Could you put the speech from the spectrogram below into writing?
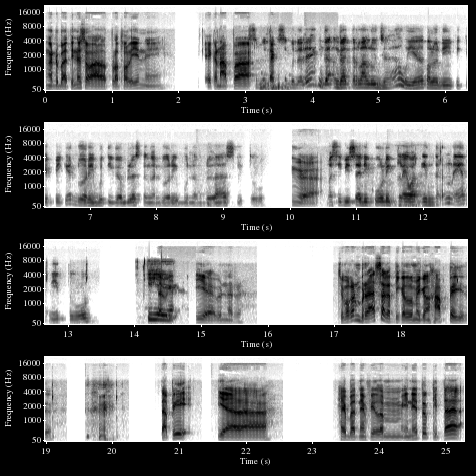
ngedebatinnya soal plot hole ini. Kayak kenapa Seben- tek- Sebenarnya nggak nggak terlalu jauh ya kalau dipikir-pikir 2013 dengan 2016 gitu. enggak. Masih bisa dikulik lewat internet gitu. Iya Tapi ya. iya bener. Cuma kan berasa ketika lu megang HP gitu. Tapi ya hebatnya film ini tuh kita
